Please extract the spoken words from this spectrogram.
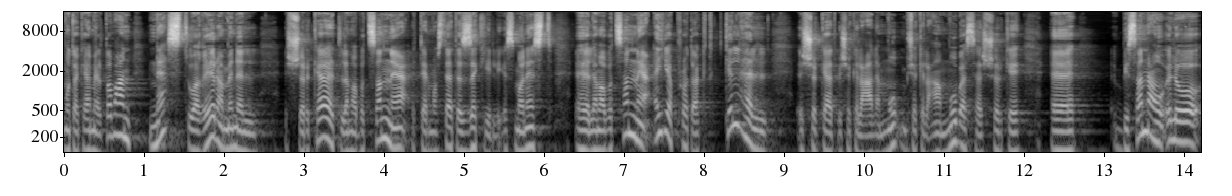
متكامل. طبعا نست وغيرها من الشركات لما بتصنع الترموستات الذكي اللي اسمه نست آه، لما بتصنع أي product كل هالشركات بشكل عام مو بشكل عام مو بس هالشركة آه، بيصنعوا له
